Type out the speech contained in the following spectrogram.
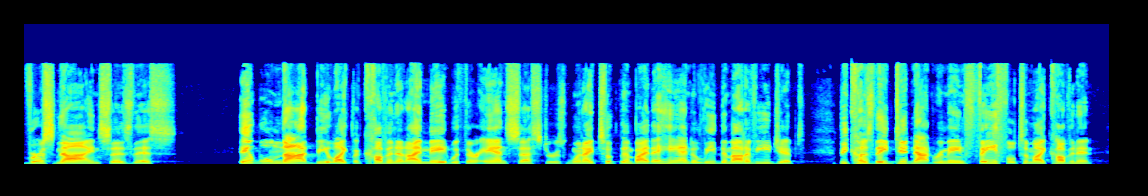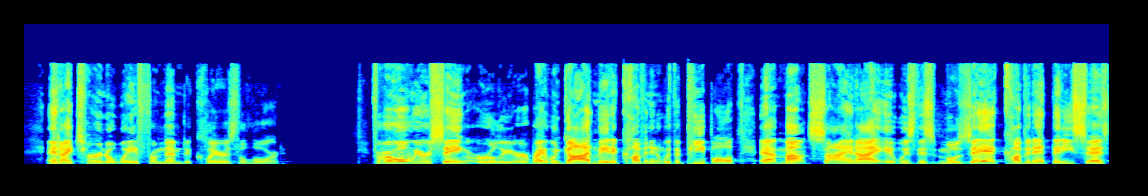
Verse 9 says this It will not be like the covenant I made with their ancestors when I took them by the hand to lead them out of Egypt, because they did not remain faithful to my covenant, and I turned away from them, declares the Lord. Remember what we were saying earlier, right? When God made a covenant with the people at Mount Sinai, it was this Mosaic covenant that He says,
